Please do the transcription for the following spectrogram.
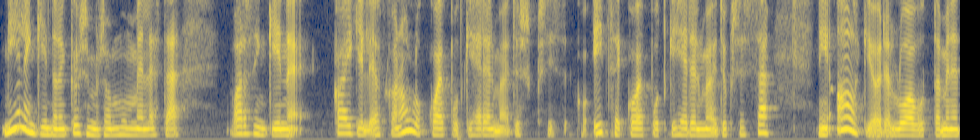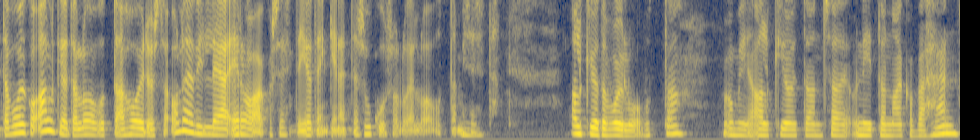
mielenkiintoinen kysymys on mun mielestä varsinkin kaikille, jotka on ollut koeputkihedelmöityksissä, itse koeputkihedelmöityksessä, niin alkioiden luovuttaminen, että voiko alkioita luovuttaa hoidossa oleville ja eroaako se sitten jotenkin näiden sukusolujen luovuttamisesta? Alkioita voi luovuttaa. Omia alkioitansa, niitä on aika vähän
